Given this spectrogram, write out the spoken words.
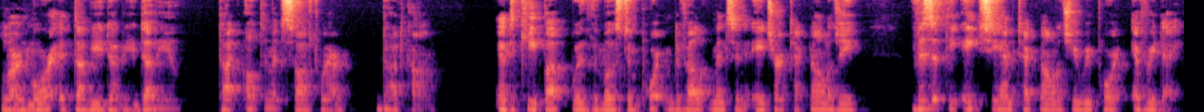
Learn more at www.ultimatesoftware.com. And to keep up with the most important developments in HR technology, visit the HCM Technology Report every day.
